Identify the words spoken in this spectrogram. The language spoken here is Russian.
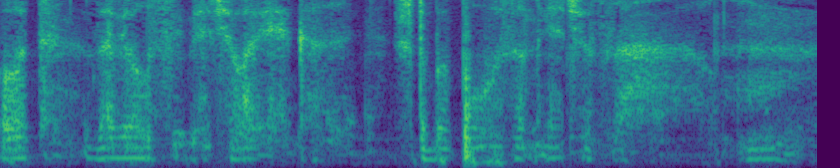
Вот завел себе человека, чтобы пузо мне чесал. М.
